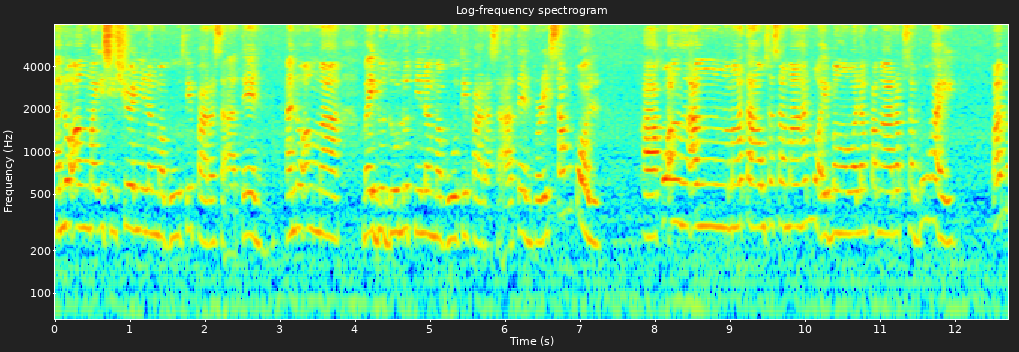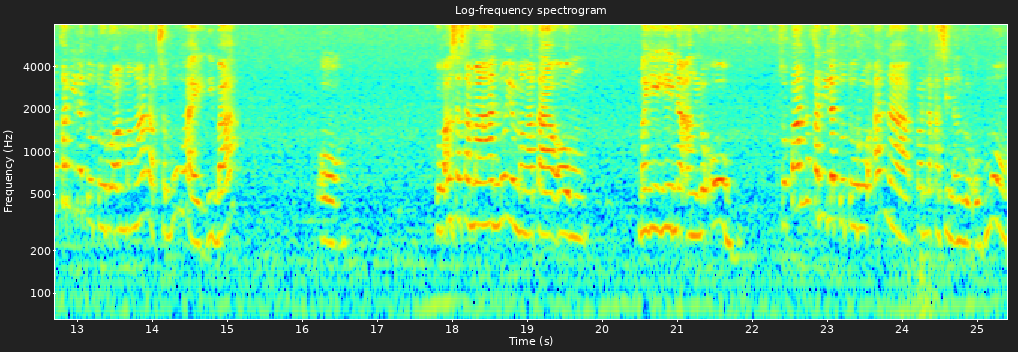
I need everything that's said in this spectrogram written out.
ano ang mai-share nilang mabuti para sa atin? Ano ang ma maidudulot nilang mabuti para sa atin? For example, kung ang, ang mga taong sasamahan mo ay mga walang pangarap sa buhay, paano kanila tuturo ang mangarap sa buhay, di ba? O, kung ang sasamahan mo yung mga taong mahihina ang loob, so paano kanila tuturuan na palakasin ang loob mo?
